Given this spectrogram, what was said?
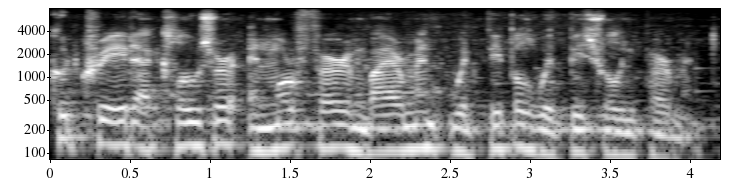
could create a closer and more fair environment with people with visual impairment.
